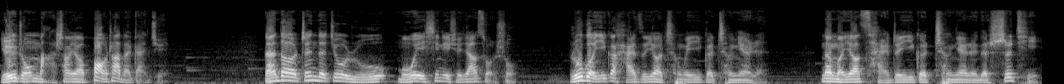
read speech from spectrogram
有一种马上要爆炸的感觉。难道真的就如某位心理学家所说，如果一个孩子要成为一个成年人，那么要踩着一个成年人的尸体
